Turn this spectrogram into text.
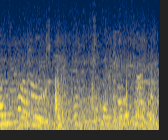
ọ̀dọ̀ mi náà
